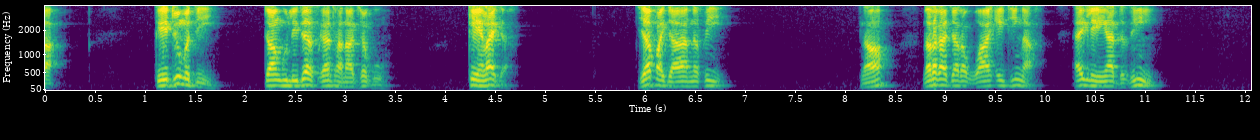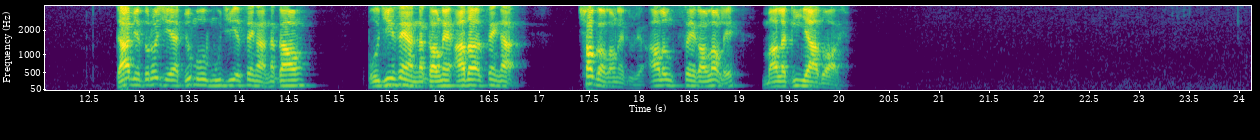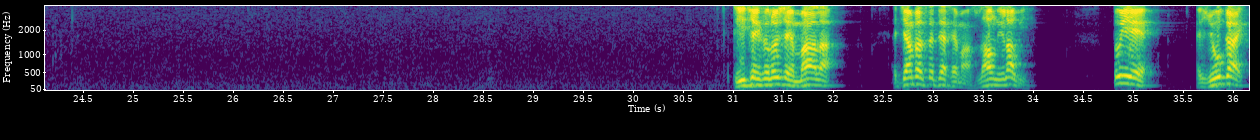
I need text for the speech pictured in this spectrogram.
ကေတုမတီတောင်ကူလီတက်စကန်ဌာနချုပ်ကိုကင်လိုက်တာ Jet Fighter ကနှစ်စီးနော်နောက်တစ်ခါကျတော့ Y18 လာအဲ့ဒီလေကတစ်စီး ဒါအပြင်သူတို့ရှိရဒုမိုမူကြီးအဆင့်က2ကောင်ဘူကြီးအဆင့်က2ကောင်နဲ့အာသာအဆင့်က6ကောင်လောက်နဲ့တူတယ်အားလုံး10ကောင်လောက်လေမာလကီရသွားတယ်ဒီအချိန်ဆိုလို့ရှိရင်မလာအကြမ်းဖက်စစ်တပ်ထဲမှာလောင်နေလောက်ပြီသူ့ရဲ့အယိုးကိုက်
